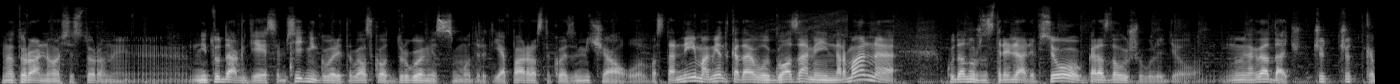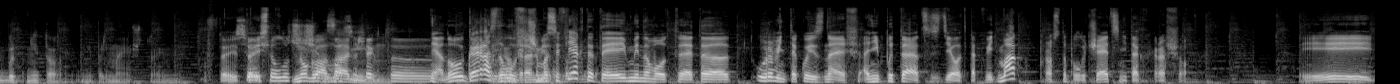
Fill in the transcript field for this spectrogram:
натурально во все стороны. Э, Не туда, где собеседник говорит, а глаз куда-то в другое место смотрит. Я пару раз такое замечал. В остальные моменты, когда вот глазами нормально, куда нужно стреляли, все гораздо лучше выглядело. Ну, иногда, да, что-то как будто не то, не понимаешь, что именно. То есть, Все то есть- еще лучше, ну, чем глаза Mass Effect, минимум. э, Не, ну гораздо и лучше, чем Mass. Effect. Это именно вот это уровень такой, знаешь, они пытаются сделать как Ведьмак, просто получается не так хорошо. И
